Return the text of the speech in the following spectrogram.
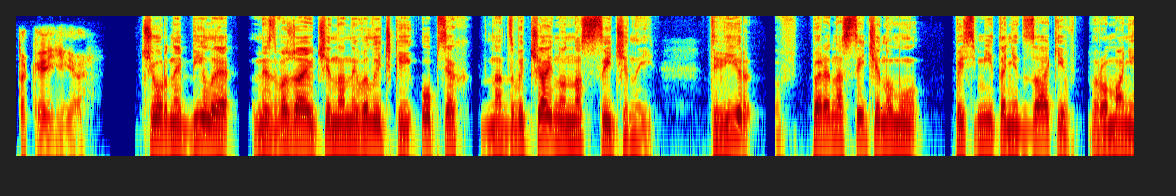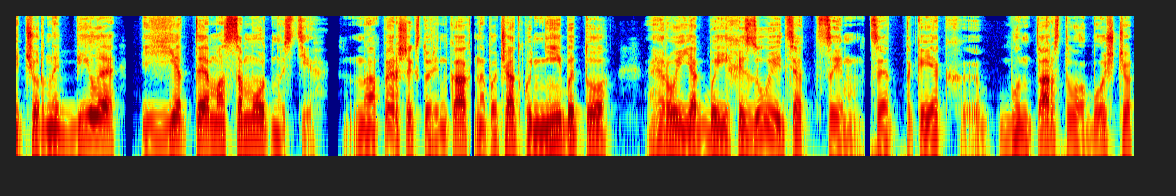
таке є. Чорне-біле, незважаючи на невеличкий обсяг, надзвичайно насичений твір в перенасиченому письмі Танідзакі в романі Чорне-біле є тема самотності. На перших сторінках на початку нібито герой якби і хизується цим. Це таке як е, бунтарство або що.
